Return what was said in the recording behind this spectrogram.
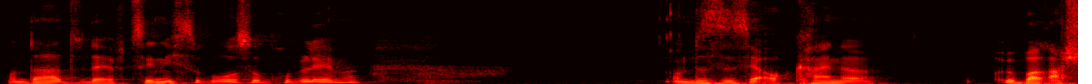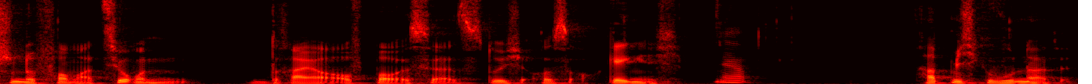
und da hatte der FC nicht so große Probleme. Und es ist ja auch keine überraschende Formation. Dreieraufbau ist ja jetzt durchaus auch gängig. Ja. Hat mich gewundert.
